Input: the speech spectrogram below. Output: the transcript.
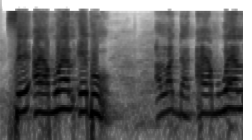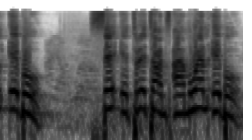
able. Say, I am well able. I like that. I am well able. Say it three times. I am well able.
